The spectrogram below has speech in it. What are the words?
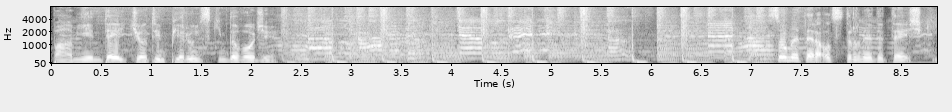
Pamiętajcie o tym pieruńskim dowodzie. Teraz od strony DTS-ki.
